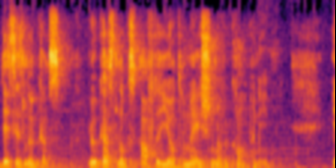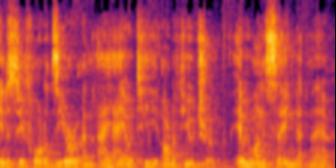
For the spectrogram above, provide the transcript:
This is Lucas. Lucas looks after the automation of a company. Industry 4.0 and IIoT are the future. Everyone is saying that now.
